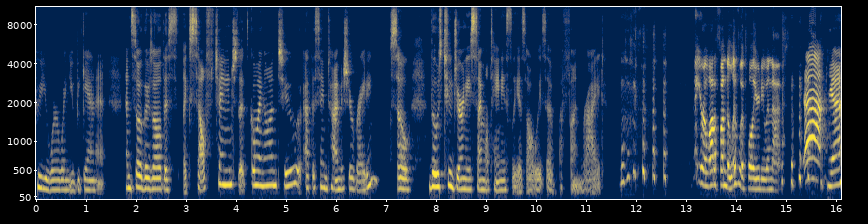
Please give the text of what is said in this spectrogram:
who you were when you began it. And so there's all this like self change that's going on too at the same time as you're writing. So those two journeys simultaneously is always a, a fun ride. you're a lot of fun to live with while you're doing that. yeah, yeah.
